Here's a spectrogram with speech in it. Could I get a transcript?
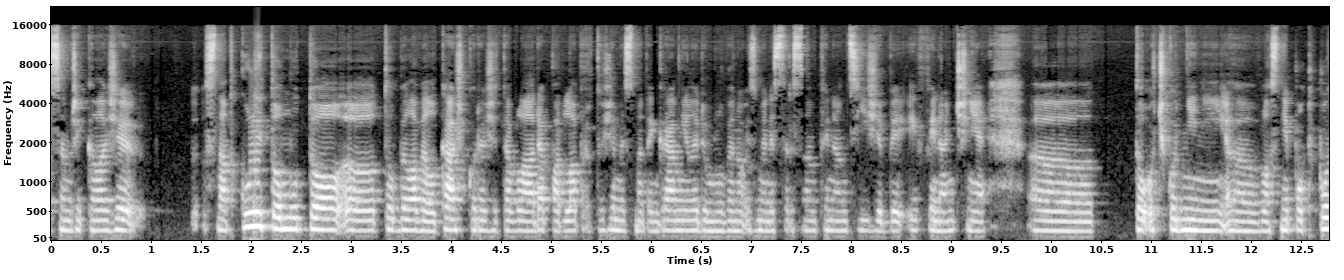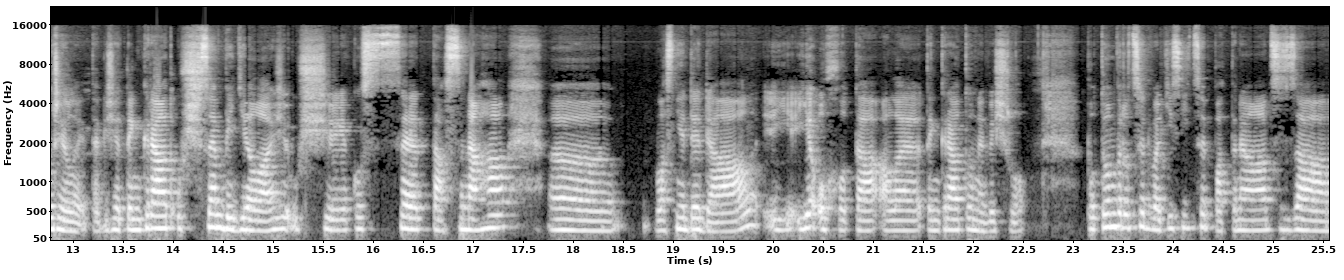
jsem říkala, že snad kvůli tomu to, eh, to byla velká škoda, že ta vláda padla, protože my jsme tenkrát měli domluveno i s ministerstvem financí, že by i finančně eh, to očkodnění eh, vlastně podpořili. Takže tenkrát už jsem viděla, že už jako se ta snaha vlastně jde dál, je ochota, ale tenkrát to nevyšlo. Potom v roce 2015 za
